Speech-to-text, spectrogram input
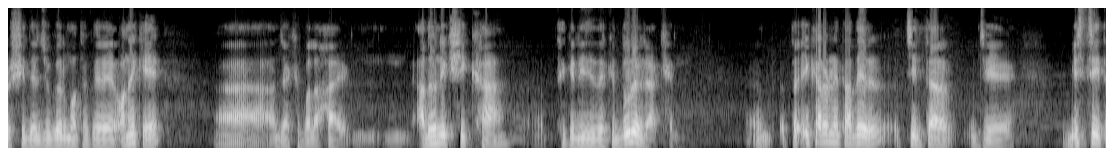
রশিদের যুগের মতো করে অনেকে যাকে বলা হয়, আধুনিক শিক্ষা থেকে নিজেদেরকে দূরে রাখেন। তো এই কারণে তাদের চিন্তার যে বিস্তৃত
